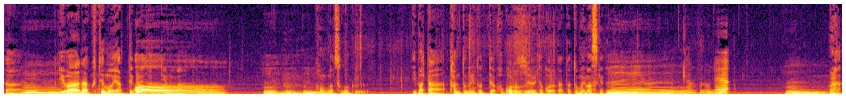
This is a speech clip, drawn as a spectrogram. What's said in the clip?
た、ん言わなくてもやってくれたっていうのおー。うんうんが、今後すごく井端監督にとっては心強いところだったと思いますけど、うんうんなるほどね。うん。ほら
